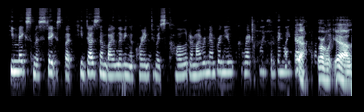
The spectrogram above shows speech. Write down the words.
he makes mistakes, but he does them by living according to his code. Am I remembering you correctly? Something like that. Yeah, probably. Yeah,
